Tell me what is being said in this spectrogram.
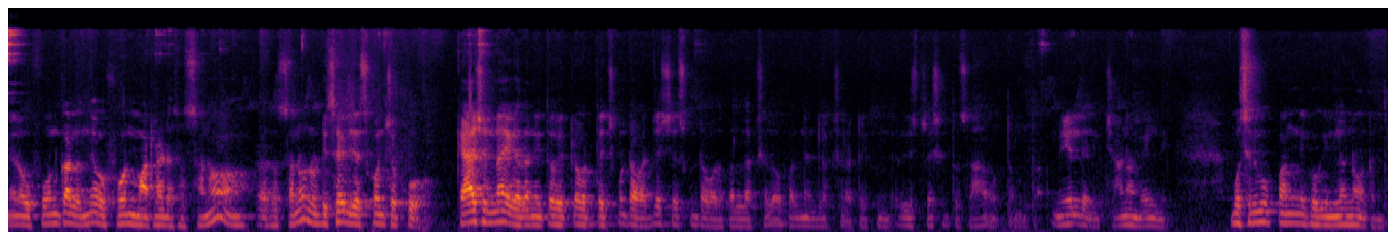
నేను ఒక ఫోన్ కాల్ ఉంది ఒక ఫోన్ మాట్లాడేసి వస్తాను. వస్తాను నువ్వు డిసైడ్ చేసుకొని చెప్పు. క్యాష్ ఉన్నాయి కదా నీతో ఇట్లా ఒకటి తెచ్చుకుంటావు అడ్జస్ట్ చేసుకుంటావు కదా పది లక్షలు పన్నెండు లక్షలు అట్లా అవుతుంది. రిజిస్ట్రేషన్తో సహా మొత్తం అంతా. మేల్దే నీకు చాలా మేల్ని ముస్లిం పని నీకు ఒక ఇంట్లోనే ఉంటుంది.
